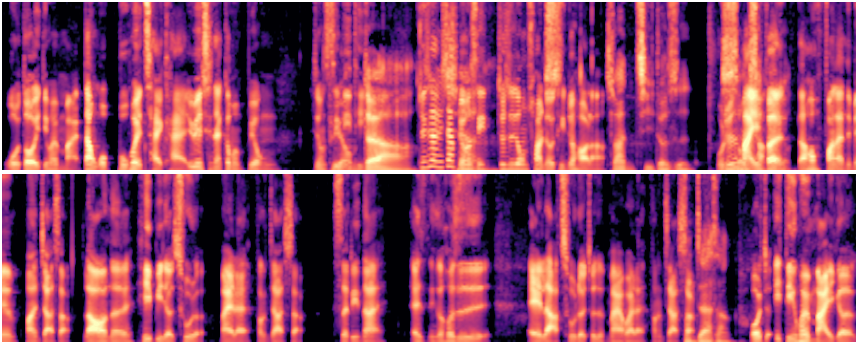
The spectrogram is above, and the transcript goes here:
我都一定会买，但我不会拆开，因为现在根本不用。用 CD 听，对啊，就像像不用 CD，就是用串流听就好了。专辑都是，我就是买一份，然后放在那边放在架上。然后呢，Hebe 的出了买来放架上，Selina 哎那个或是 Ella 出了就是买回来放架上。架上，我就一定会买一个，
